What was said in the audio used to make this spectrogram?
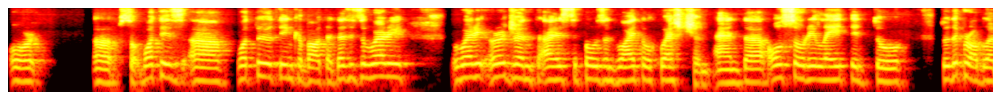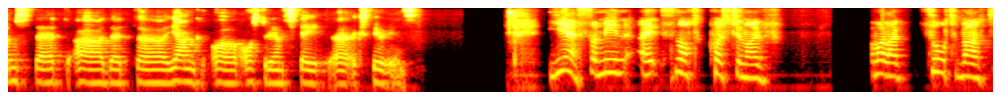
or uh, so what is uh, what do you think about that? That is a very very urgent, I suppose, and vital question, and uh, also related to to the problems that uh, that uh, young Austrian state experienced. Yes, I mean it's not a question I've well I've thought about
